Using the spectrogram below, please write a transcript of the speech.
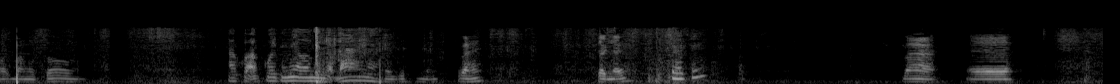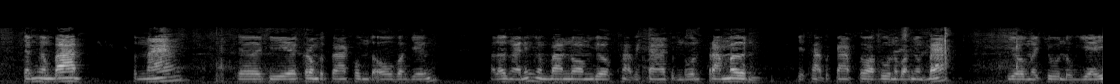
មកបាំងអូតូតើគាត់អង្គុយទៅនេះឲ្យមានបានណាហើយហ្នឹងច្បាស់ហើយចឹងនៅចាទេបាទអឺចឹងខ្ញុំបាទសំណាងជាជាក្រុមប្រឹក្សាគុំតអូរបស់យើងឥឡូវថ្ងៃនេះខ្ញុំបាននាំយកថវិកាចំនួន50000ជាថវិកាផ្ទាល់ខ្លួនរបស់ខ្ញុំបាទយកមកជូនលោកយាយ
